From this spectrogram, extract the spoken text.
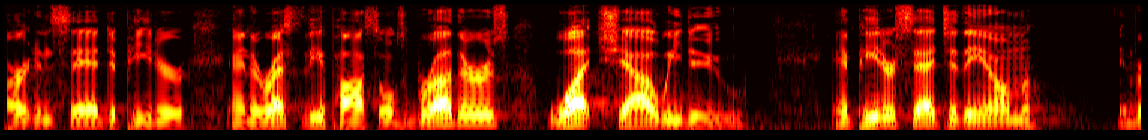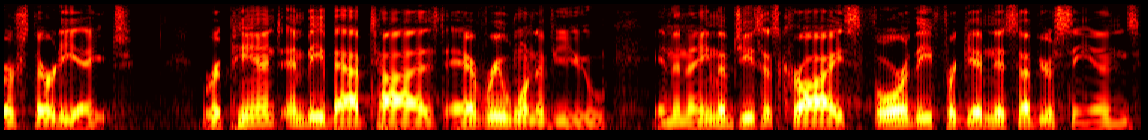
heart and said to Peter and the rest of the apostles, Brothers, what shall we do? And Peter said to them in verse 38, Repent and be baptized, every one of you, in the name of Jesus Christ for the forgiveness of your sins,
